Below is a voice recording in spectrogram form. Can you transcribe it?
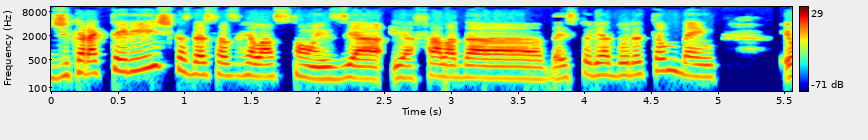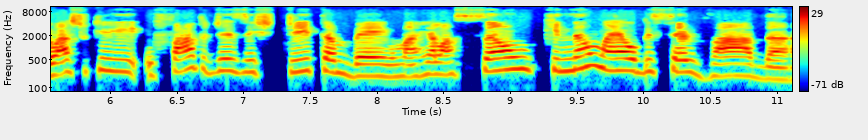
de características dessas relações e a, e a fala da, da historiadora também. Eu acho que o fato de existir também uma relação que não é observada,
